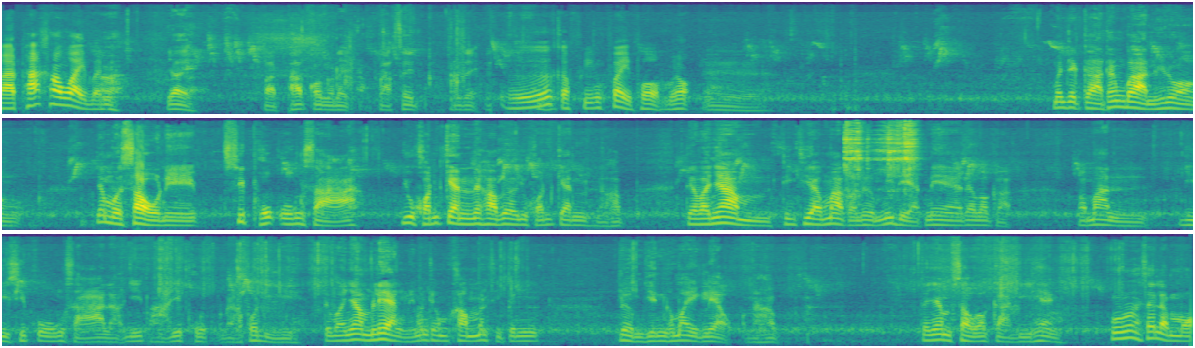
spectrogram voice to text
ปาดพักเข้าไว้บัดนี้อะใหญ่ปาดพักก่อนก็ได้ปาดเส้นก็ได้เออกับฟิงไฟพร้อมเนาะเออบรรยากาศทั้งบ้านพี่น้องย่ามมื้อเช้านี่16องศาอยู่ขอนแก่นนะครับเด้ออยู่ขอนแก่นนะครับ แต่ว่าย่ามทิ้งเที่ยงๆมากก็เริ่มมีแดดแน่แต่ว่าก็ประมาณ20องศาแล้ว25 26นะครับพอดี แต่ว่าย่ามแรงนี่มันค่ำๆมันสิเป็นเริ่มเย็นเข้ามาอีกแล้วนะครับ แต่ย่ามเช้าอากาศดีแห้งโอ้ยใส่ละหมอ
